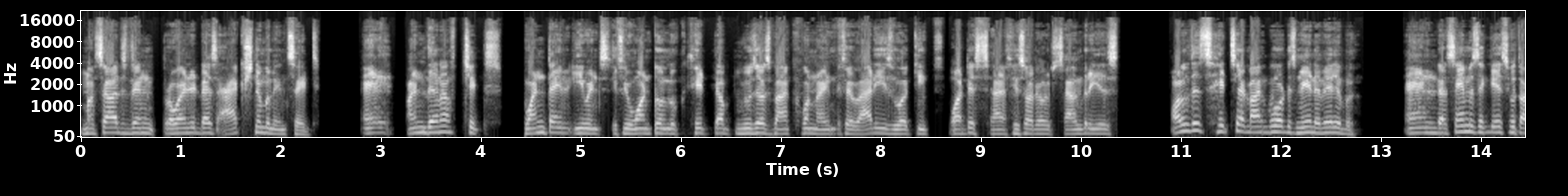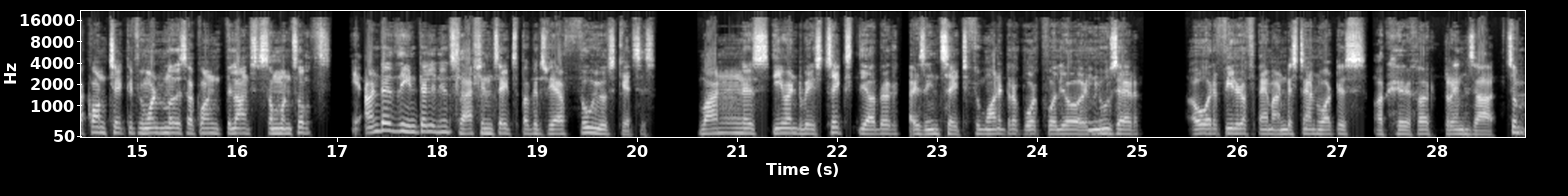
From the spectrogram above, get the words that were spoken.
massaged and provided as actionable insights. And, and there are checks, one time events. If you want to look, hit up users bank account, a vary is working, what is his or her salary is. All this hits your bank account is made available. And uh, same is the case with account check. If you want to know this account belongs to someone. So under the intelligence slash insights buckets, we have two use cases. One is event-based checks. The other is insights to monitor a portfolio or user over a period of time, understand what is or her, her trends are. So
